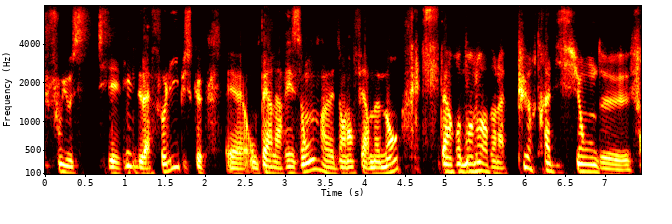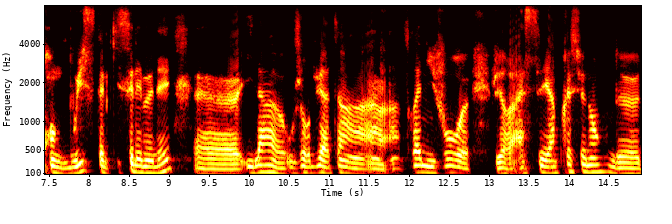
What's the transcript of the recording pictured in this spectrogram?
fouille aussi les limites de la folie puisque euh, on perd la raison euh, dans l'enfermement. C'est un roman noir dans la pure tradition de Frank Bouis tel qu'il sait les mener. Euh, il a aujourd'hui atteint un, vrai niveau je veux dire, assez impressionnant de,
